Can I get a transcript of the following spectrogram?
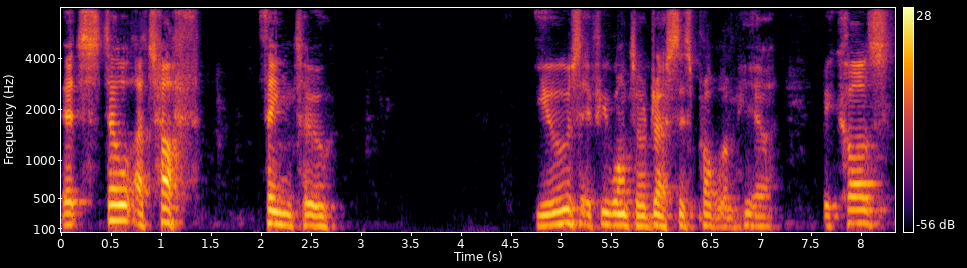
it's still a tough thing to use if you want to address this problem here, because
